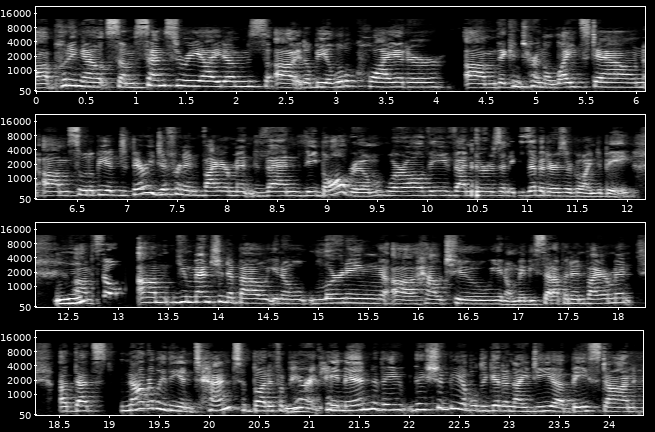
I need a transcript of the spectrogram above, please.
uh, putting out some sensory items. Uh, it'll be a little quieter. Um, they can turn the lights down. Um, so it'll be a very different environment than the ballroom where all the vendors and exhibitors are going to be. Mm-hmm. Um, so um, you mentioned about, you know, learning uh, how to, you know, maybe set up an environment. Uh, that's not really the intent, but if a mm-hmm. parent came in, they, they should be able to get an idea based on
